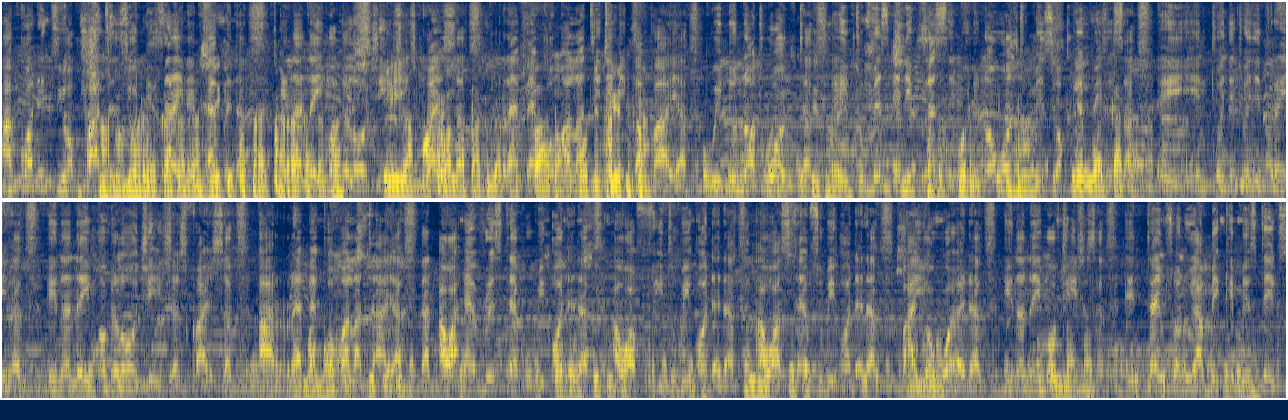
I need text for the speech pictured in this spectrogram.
According to your patterns, your design in heaven. In the name of the Lord Jesus Christ. We do not want hey, to miss any blessing. We do not want to miss your purposes. Hey, in 2023, in the name of the Lord Jesus Christ, that our every step will be ordered, our feet will be ordered, our steps will be ordered by your word. In the name of Jesus, in times when we are making mistakes,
